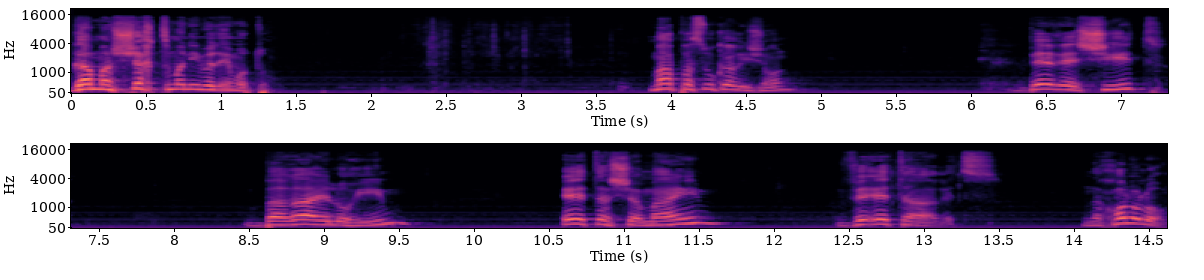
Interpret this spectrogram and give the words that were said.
גם השכטמנים יודעים אותו. מה הפסוק הראשון? בראשית ברא אלוהים את השמיים ואת הארץ. נכון או לא?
